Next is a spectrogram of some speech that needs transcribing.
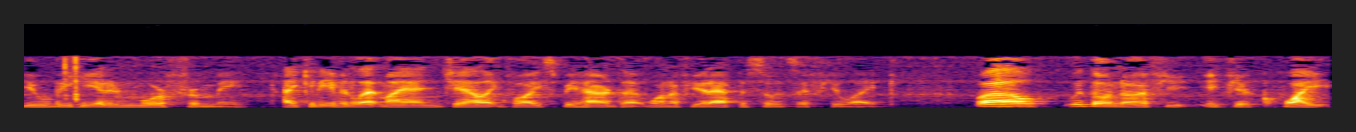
You will be hearing more from me. I can even let my angelic voice be heard at one of your episodes if you like. Well, we don't know if you if you're quite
